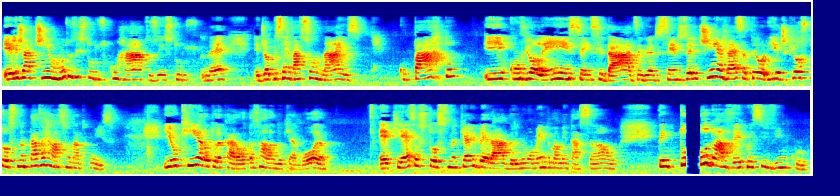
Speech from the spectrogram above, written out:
ele já tinha muitos estudos com ratos e estudos né, de observacionais com parto e com violência em cidades, em grandes centros. Ele tinha já essa teoria de que a ocitocina estava relacionado com isso. E o que a doutora Carol está falando aqui agora é que essa ocitocina que é liberada no momento da amamentação tem tudo a ver com esse vínculo.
